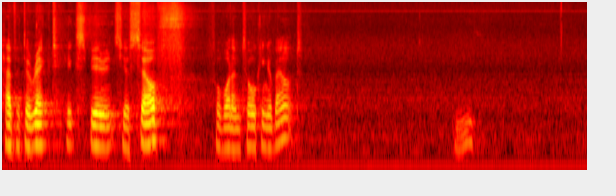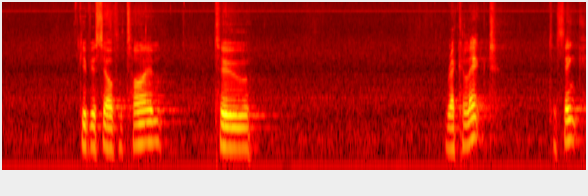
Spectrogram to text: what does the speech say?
have a direct experience yourself for what I'm talking about. Hmm. Give yourself the time to recollect, to think.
